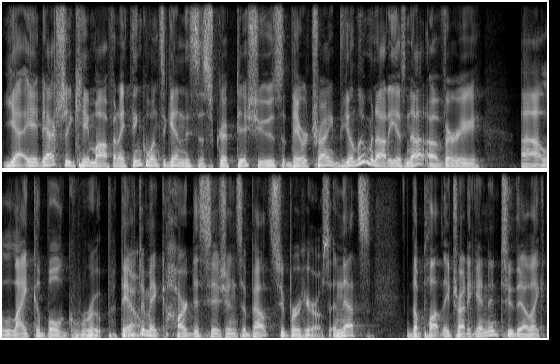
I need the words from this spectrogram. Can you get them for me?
Yeah, it actually came off, and I think once again, this is script issues. They were trying, the Illuminati is not a very uh, likable group. They have to make hard decisions about superheroes, and that's the plot they try to get into. They're like,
